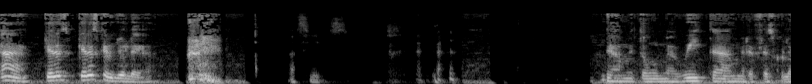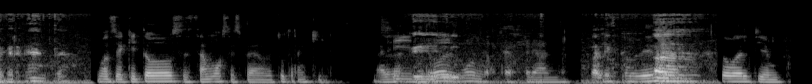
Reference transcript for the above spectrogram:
ah, ¿quieres, ¿quieres que yo lea? Así es. Déjame tomar una agüita, me refresco la garganta. Sé, aquí todos estamos esperando, tú tranquilo. ¿verdad? Sí, todo el mundo está esperando. Vale. Esto Ah. todo el tiempo.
